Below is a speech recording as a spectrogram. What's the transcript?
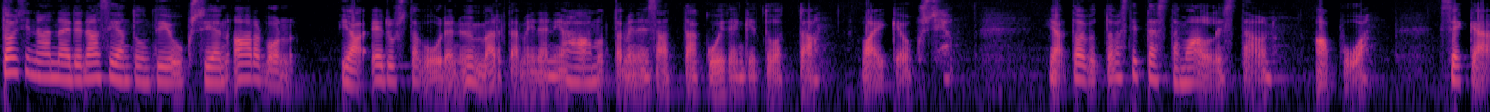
Toisinaan näiden asiantuntijuuksien arvon ja edustavuuden ymmärtäminen ja hahmottaminen saattaa kuitenkin tuottaa vaikeuksia. Ja toivottavasti tästä mallista on apua sekä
